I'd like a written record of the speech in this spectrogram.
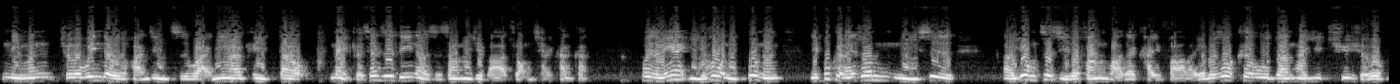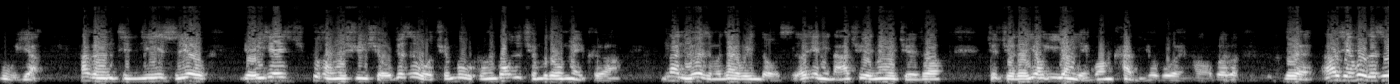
你们除了 Windows 环境之外，你还可以到 Mac 甚至 Linux 上面去把它装起来看看。为什么？因为以后你不能，你不可能说你是啊用自己的方法在开发了。有的时候客户端它需求又不一样，他可能临时又有一些不同的需求。就是我全部我们公司全部都 Mac 啊，那你为什么在 Windows？而且你拿去，人家会觉得说，就觉得用异样眼光看你，会不会？好，不不。对，而且或者说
